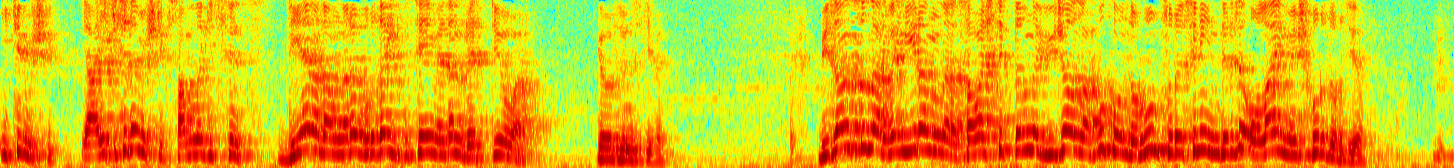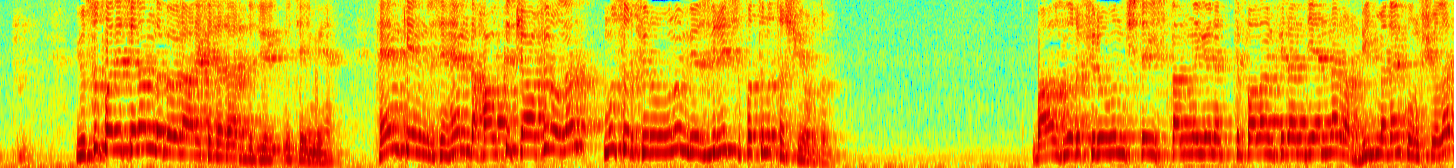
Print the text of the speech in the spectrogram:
İki müşrik. Ya ikisi de müşrik salla gitsin diyen adamlara burada İbn Teymiye'den reddiyor var. Gördüğünüz gibi. Bizanslılar ve İranlılara savaştıklarında Yüce Allah bu konuda Rum suresini indirdi. Olay meşhurdur diyor. Yusuf Aleyhisselam da böyle hareket ederdi diyor İbn Teymiye. Hem kendisi hem de halkı kafir olan Mısır Firavun'un veziri sıfatını taşıyordu. Bazıları Firavun işte İslam'la yönetti falan filan diyenler var. Bilmeden konuşuyorlar.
